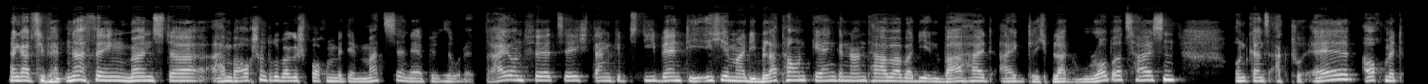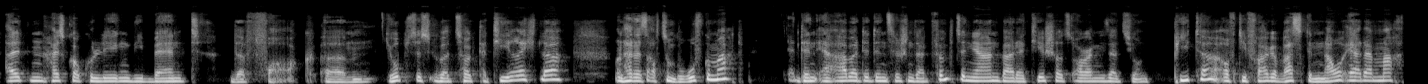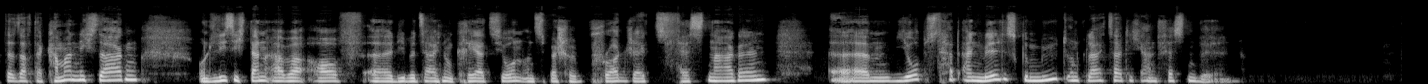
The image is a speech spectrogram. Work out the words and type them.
Dann gab es die Band Nothing, Münster, haben wir auch schon drüber gesprochen mit dem Matze in der Episode 43. Dann gibt's die Band, die ich immer die Bloodhound Gang genannt habe, aber die in Wahrheit eigentlich Blood Robots heißen. Und ganz aktuell auch mit alten Highscore-Kollegen die Band The Fork. Ähm, Jobst ist überzeugter Tierrechtler und hat es auch zum Beruf gemacht, denn er arbeitet inzwischen seit 15 Jahren bei der Tierschutzorganisation Peter auf die Frage, was genau er da macht. Da sagt er, kann man nicht sagen und ließ sich dann aber auf äh, die Bezeichnung Kreation und Special Projects festnageln. Ähm, Jobst hat ein mildes Gemüt und gleichzeitig einen festen Willen.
